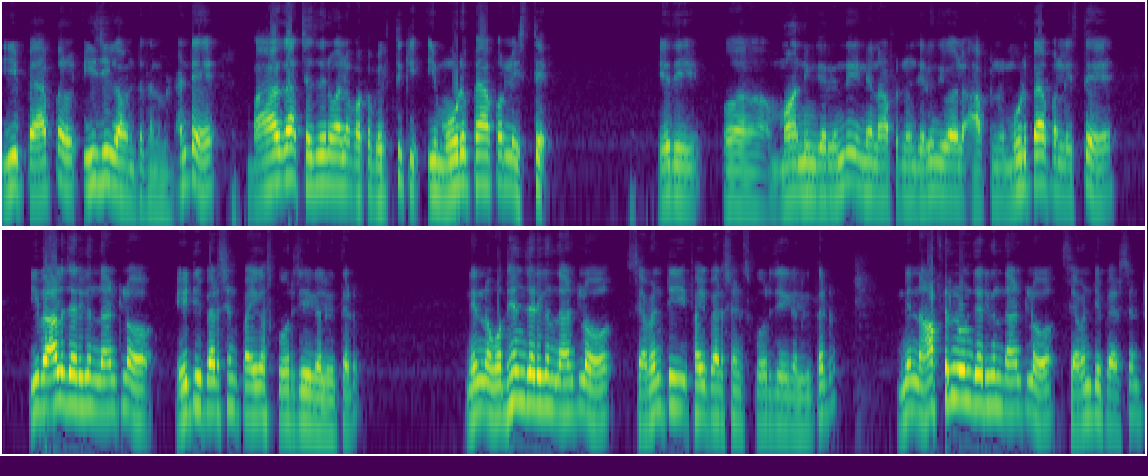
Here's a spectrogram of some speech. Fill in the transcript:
ఈ పేపర్ ఈజీగా ఉంటుంది అనమాట అంటే బాగా చదివిన వాళ్ళ ఒక వ్యక్తికి ఈ మూడు పేపర్లు ఇస్తే ఏది మార్నింగ్ జరిగింది నేను ఆఫ్టర్నూన్ జరిగింది ఇవాళ ఆఫ్టర్నూన్ మూడు పేపర్లు ఇస్తే ఈవేళ జరిగిన దాంట్లో ఎయిటీ పర్సెంట్ పైగా స్కోర్ చేయగలుగుతాడు. నిన్న ఉదయం జరిగిన దాంట్లో సెవెంటీ ఫైవ్ పర్సెంట్ స్కోర్ చేయగలుగుతాడు. నిన్న ఆఫ్టర్నూన్ జరిగిన దాంట్లో సెవెంటీ పర్సెంట్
